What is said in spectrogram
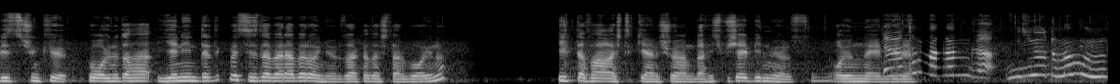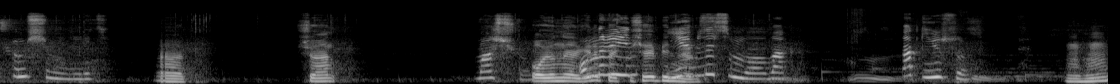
Biz çünkü bu oyunu daha yeni indirdik ve sizle beraber oynuyoruz arkadaşlar bu oyunu. İlk defa açtık yani şu anda. Hiçbir şey bilmiyoruz oyunla ilgili. Evet ama ben biliyordum ama unuttum şimdilik. Evet. Şu an Mushroom. oyunla ilgili Onları pek bir şey bilmiyoruz. yiyebilirsin baba bak. Bak Yusuf. Hı hı.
